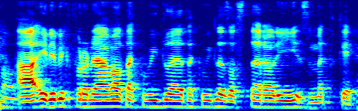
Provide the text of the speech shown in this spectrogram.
No. a i kdybych prodával takovýhle, takovýhle zastaralý zmetky.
